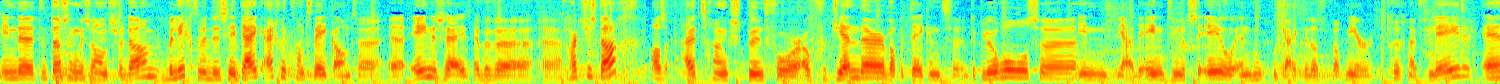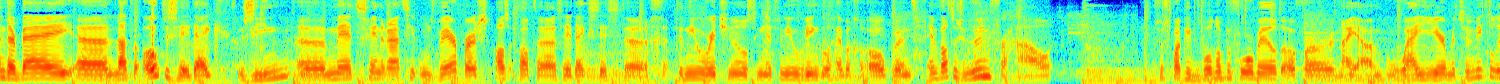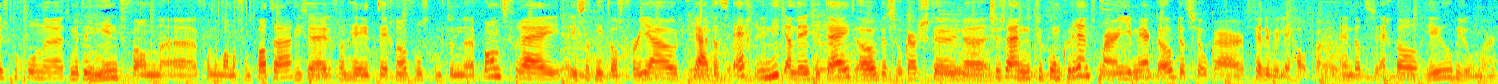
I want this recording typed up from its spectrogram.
In de tentoonstelling Maison Amsterdam belichten we de Zeedijk eigenlijk van twee kanten. Uh, enerzijds hebben we uh, Hartjesdag als uitgangspunt voor, ook voor gender. Wat betekent uh, de kleur roze in ja, de 21ste eeuw en hoe bekijken we dat wat meer terug naar het verleden. En daarbij laten we ook de Zeedijk zien met generatie ontwerpers als wat Zeedijk 60, de nieuwe originals die net een nieuwe winkel hebben geopend. En wat is hun verhaal? Zo sprak ik Bonne bijvoorbeeld over nou ja, hoe hij hier met zijn winkel is begonnen. Met een hint van, uh, van de mannen van Patta. Die zeiden van, hey, tegenover ons komt een uh, pand vrij. Is dat niet wat voor jou? Ja, dat is echt uniek aan deze tijd ook, dat ze elkaar steunen. Ze zijn natuurlijk concurrent, maar je merkt ook dat ze elkaar verder willen helpen. En dat is echt wel heel bijzonder.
